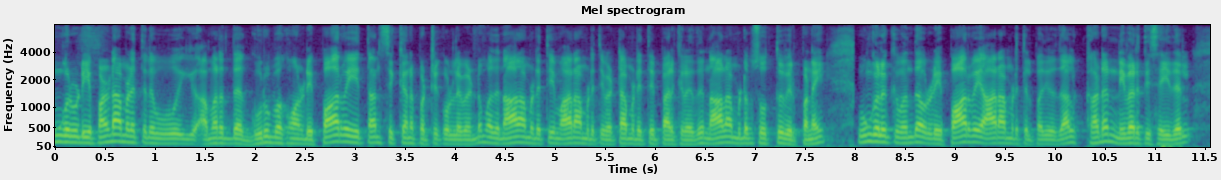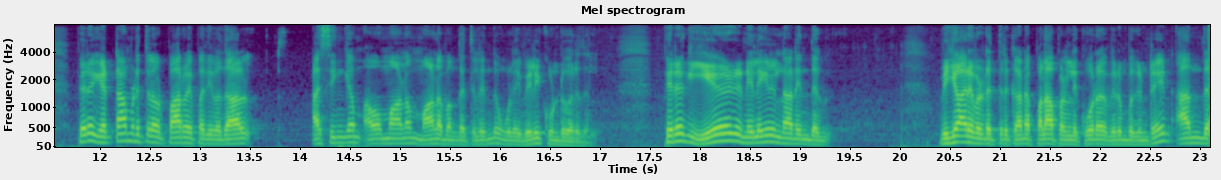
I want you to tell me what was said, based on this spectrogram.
உங்களுடைய பன்னெண்டாம் இடத்தில் அமர்ந்த குரு பகவானுடைய பார்வையைத்தான் சிக்கனை பற்றி கொள்ள வேண்டும். அது நாலாம் இடத்தையும் ஆறாம் இடத்தையும் எட்டாம் இடத்தை பார்க்கிறது. நாலாம் இடம் சொத்து விற்பனை. உங்களுக்கு வந்து அவருடைய பார்வை ஆறாம் இடத்தில் பதிவதால் கடன் நிவர்த்தி செய்தல். பிறகு எட்டாம் இடத்தில் அவர் பார்வை பதிவதால் அசிங்கம் அவமானம் மானபங்கத்திலிருந்து உங்களை வெளிக்கொண்டு வருதல். பிறகு ஏழு நிலைகளில் நான் இந்த விகாரி வருடத்திற்கான பலாபலனை கூற விரும்புகின்றேன். அந்த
